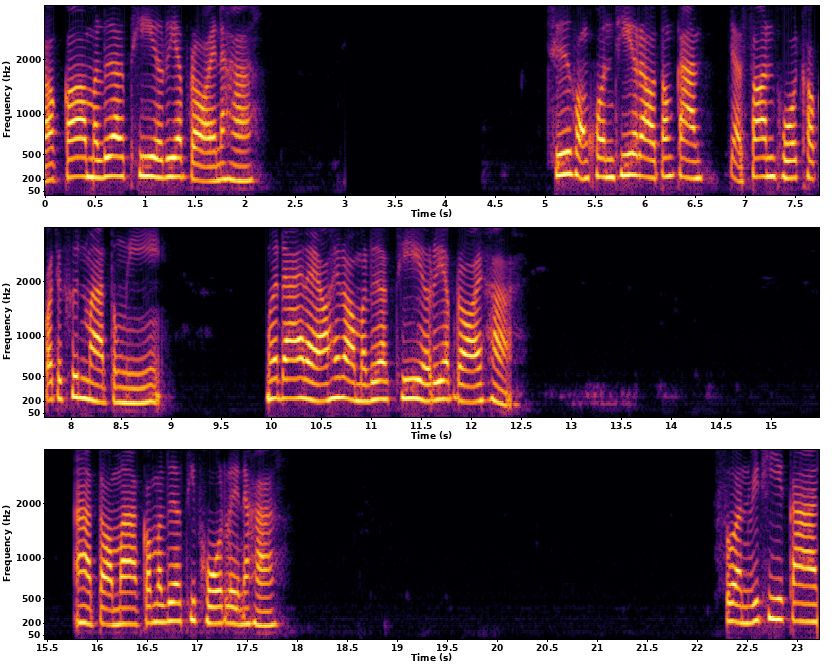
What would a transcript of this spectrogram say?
แล้วก็มาเลือกที่เรียบร้อยนะคะ ชื่อของคนที่เราต้องการจะซ่อนโพสต์เขาก็จะขึ้นมาตรงนี้ เมื่อได้แล้วให้เรามาเลือกที่เรียบร้อยค่ะ อ่าต่อมาก็มาเลือกที่โพสต์เลยนะคะส่วนวิธีการ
